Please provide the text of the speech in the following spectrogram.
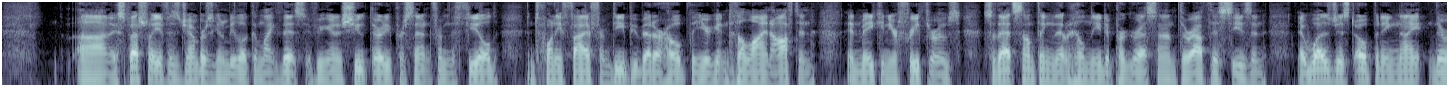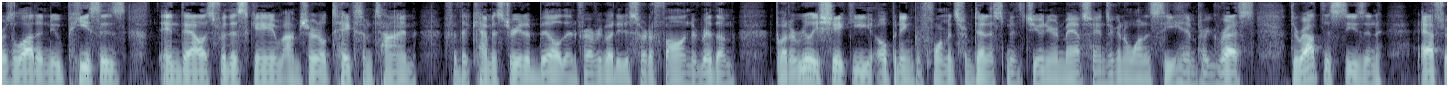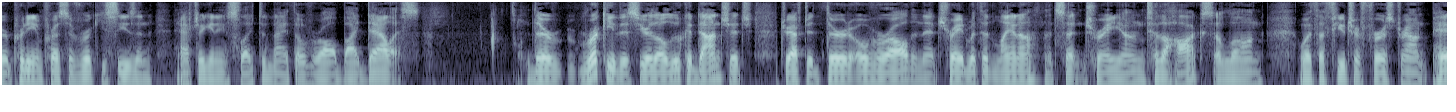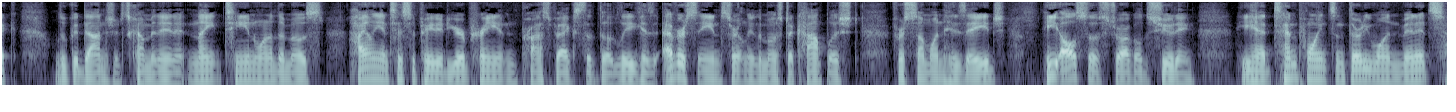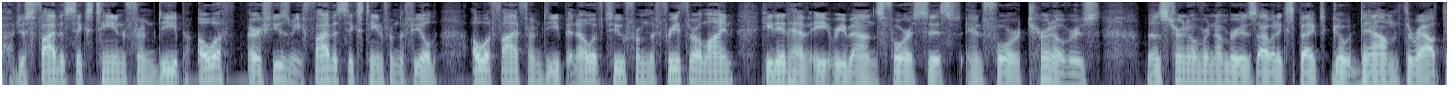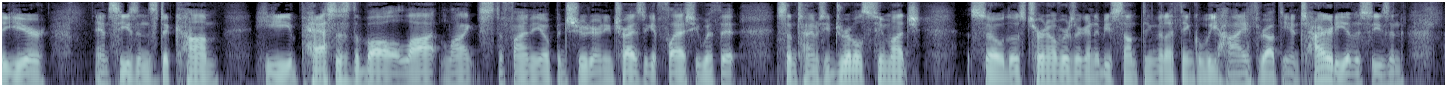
uh, especially if his jumper is going to be looking like this. If you're going to shoot 30% from the field and 25 from deep, you better hope that you're getting to the line often and making your free throws. So that's something that he'll need to progress on throughout this season. It was just opening night. There was a lot of new pieces in Dallas for this game. I'm sure it'll take some time for the chemistry to build and for everybody to sort of fall into rhythm. But a really shaky opening performance from Dennis Smith Jr. and Mavs fans are going to want to see him progress throughout this season after a pretty impressive rookie season after getting selected ninth overall by Dallas. Their rookie this year, though, Luka Doncic, drafted third overall in that trade with Atlanta that sent Trae Young to the Hawks, along with a future first round pick. Luka Doncic coming in at 19, one of the most highly anticipated European prospects that the league has ever seen, certainly the most accomplished for someone his age. He also struggled shooting. He had 10 points in 31 minutes, just 5 of 16 from deep, 0 of, or excuse me, 5 of 16 from the field, 0 of 5 from deep, and 0 of 2 from the free throw line. He did have 8 rebounds, 4 assists, and 4 turnovers. Those turnover numbers I would expect go down throughout the year and seasons to come. He passes the ball a lot, likes to find the open shooter, and he tries to get flashy with it. Sometimes he dribbles too much. So those turnovers are going to be something that I think will be high throughout the entirety of the season.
